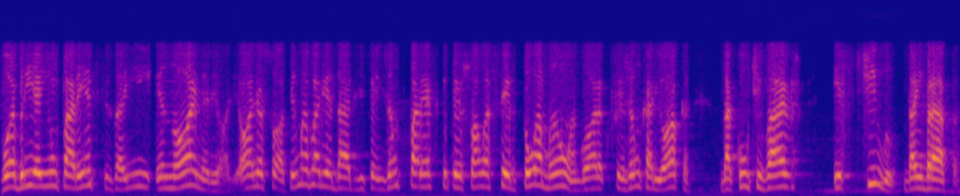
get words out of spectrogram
Vou abrir aí um parênteses aí enorme, olha. Olha só, tem uma variedade de feijão que parece que o pessoal acertou a mão agora com feijão carioca da cultivar estilo da Embrapa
